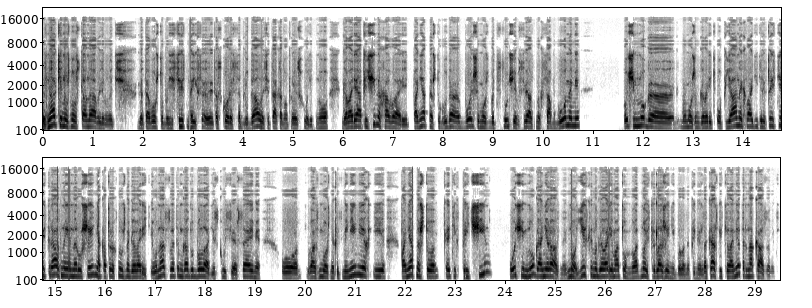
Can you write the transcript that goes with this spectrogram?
Знаки нужно устанавливать для того, чтобы, естественно, их, э, эта скорость соблюдалась, и так оно происходит. Но говоря о причинах аварий, понятно, что куда больше может быть случаев, связанных с обгонами, очень много э, мы можем говорить о пьяных водителях. То есть есть разные нарушения, о которых нужно говорить. И у нас в этом году была дискуссия в Сайме о возможных изменениях, и понятно, что этих причин очень много, они разные. Но если мы говорим о том, ну одно из предложений было, например, за каждый километр наказывать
